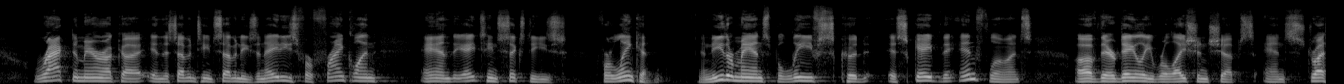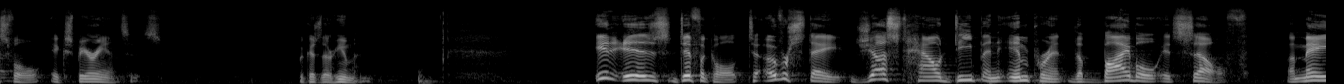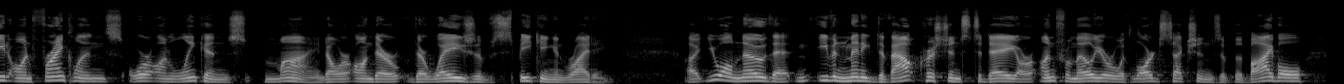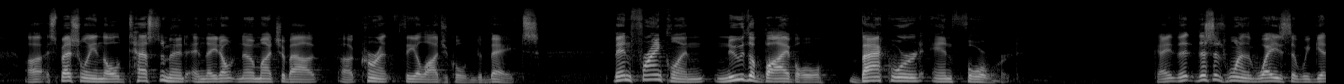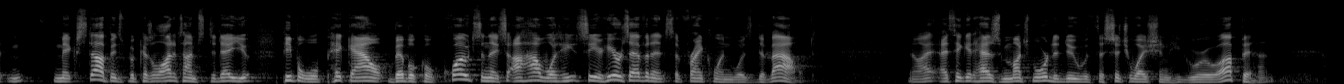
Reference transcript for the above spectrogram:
racked America in the 1770s and 80s for Franklin and the 1860s for Lincoln. And neither man's beliefs could escape the influence of their daily relationships and stressful experiences because they're human. It is difficult to overstate just how deep an imprint the Bible itself made on Franklin's or on Lincoln's mind or on their, their ways of speaking and writing. Uh, you all know that even many devout Christians today are unfamiliar with large sections of the Bible, uh, especially in the Old Testament, and they don't know much about uh, current theological debates. Ben Franklin knew the Bible backward and forward. Okay, this is one of the ways that we get mixed up is because a lot of times today you, people will pick out biblical quotes and they say, aha, well, he, see, here's evidence that Franklin was devout. Now, I, I, think it has much more to do with the situation he grew up in.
